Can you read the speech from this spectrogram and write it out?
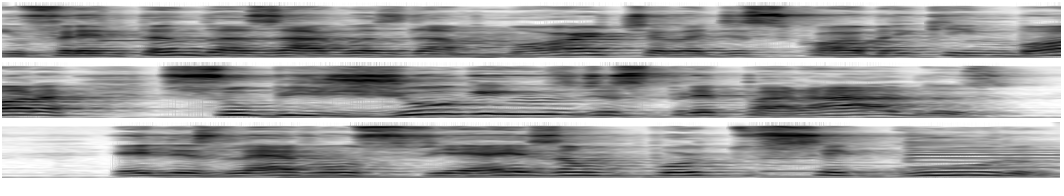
Enfrentando as águas da morte, ela descobre que, embora subjuguem os despreparados, eles levam os fiéis a um porto seguro.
